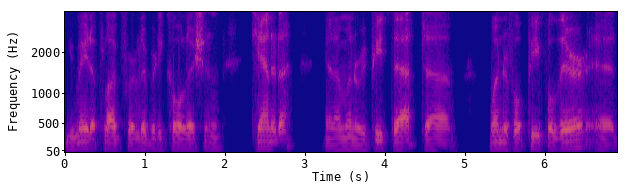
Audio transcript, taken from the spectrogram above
you made a plug for Liberty Coalition Canada, and I'm going to repeat that. Uh, wonderful people there at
